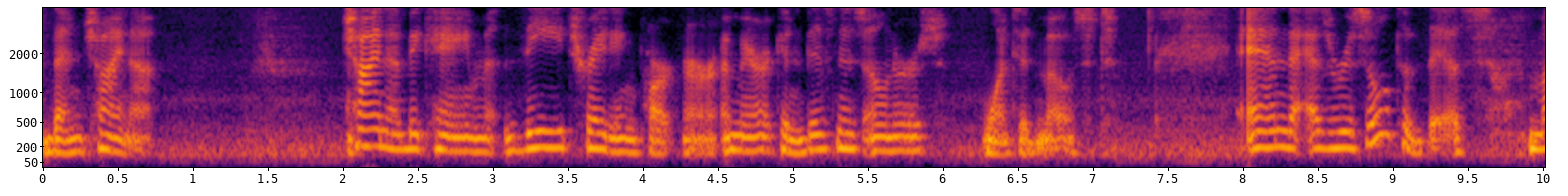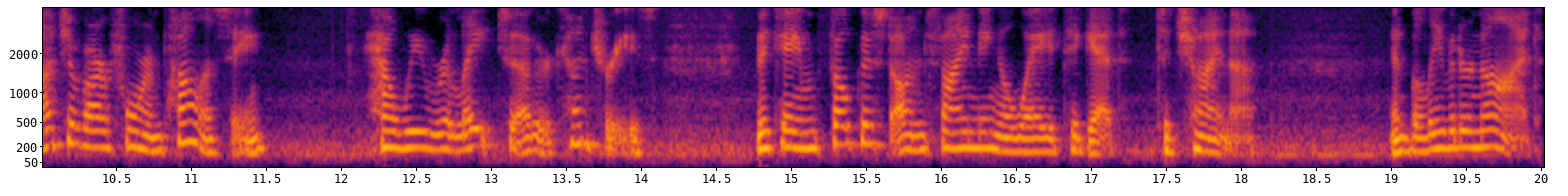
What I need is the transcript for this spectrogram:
than China. China became the trading partner American business owners wanted most. And as a result of this, much of our foreign policy, how we relate to other countries, became focused on finding a way to get to China. And believe it or not,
